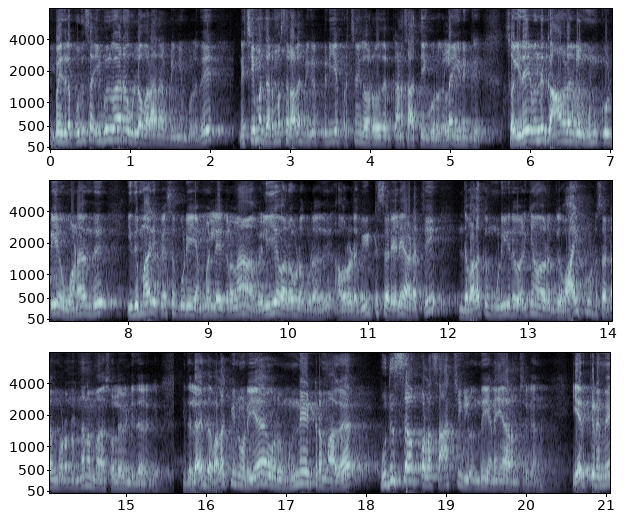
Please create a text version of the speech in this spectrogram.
இப்போ இதுல புதுசா இவர் வேற உள்ள வராரு அப்படிங்கும் பொழுது நிச்சயமா தர்மசலால மிகப்பெரிய பிரச்சனைகள் வருவதற்கான சாத்தியக்கூறுகள்லாம் இருக்கு. ஸோ இதை வந்து காவலர்கள் முன்கூட்டியே உணர்ந்து இது மாதிரி பேசக்கூடிய எம்எல்ஏக்கள் எல்லாம் வெளியே வரவிடக்கூடாது. அவரோட வீட்டு சிறையிலே அடைச்சி இந்த வழக்கு முடிகிற வரைக்கும் அவருக்கு வாய்ப்பூட்டு சட்டம் போடணும்னு தான் நம்ம சொல்ல வேண்டியதா இருக்கு. இதுல இந்த வழக்கினுடைய ஒரு முன்னேற்றமாக புதுசாக பல சாட்சிகள் வந்து இணைய ஆரம்பிச்சிருக்காங்க. ஏற்கனவே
